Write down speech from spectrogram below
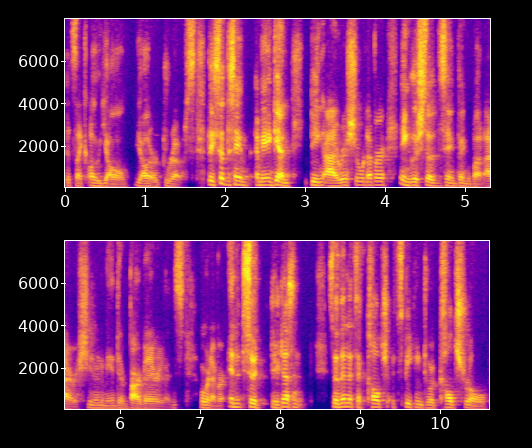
It's like, oh, y'all, y'all are gross. They said the same. I mean, again, being Irish or whatever, English said the same thing about Irish. You know what I mean? They're barbarians or whatever. And so there doesn't. So then it's a culture. It's speaking to a cultural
